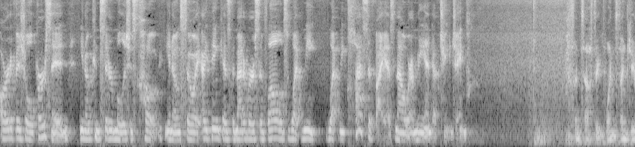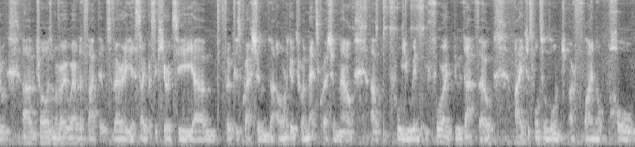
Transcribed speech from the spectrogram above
artificial person, you know, consider malicious code, you know? So I, I think as the metaverse evolves, what we, what we classify as malware may end up changing. Fantastic points. Thank you. Um, Charles, I'm very aware of the fact that it was a very uh, cybersecurity um, focused question. I want to go to our next question now uh, for you in. Before I do that, though, I just want to launch our final poll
